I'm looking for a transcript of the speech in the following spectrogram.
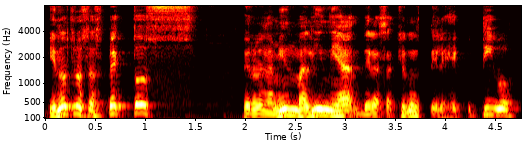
Y en otros aspectos, pero en la misma línea de las acciones del Ejecutivo,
